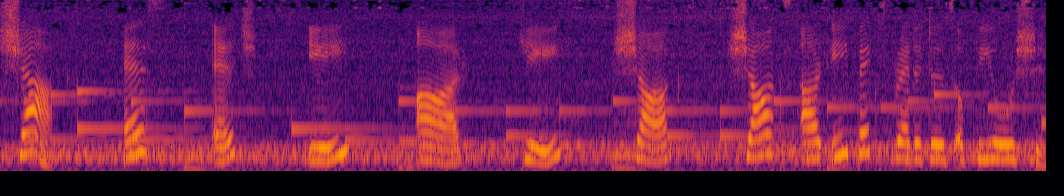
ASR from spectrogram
Shark S H A R K Shark Sharks are apex predators of the ocean.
